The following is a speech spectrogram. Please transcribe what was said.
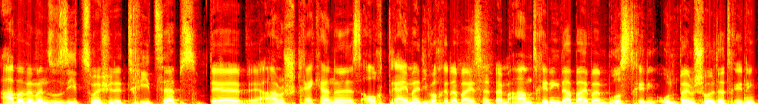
Aber wenn man so sieht, zum Beispiel der Trizeps, der, der Armstrecker, ne, ist auch dreimal die Woche dabei. Ist halt beim Armtraining dabei, beim Brusttraining und beim Schultertraining.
